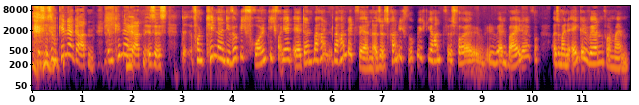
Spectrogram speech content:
Das ist im Kindergarten. Im Kindergarten ja. ist es von Kindern, die wirklich freundlich von ihren Eltern behandelt werden. Also es kann ich wirklich die Hand fürs Feuer, die werden beide, also meine Enkel werden von meinem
